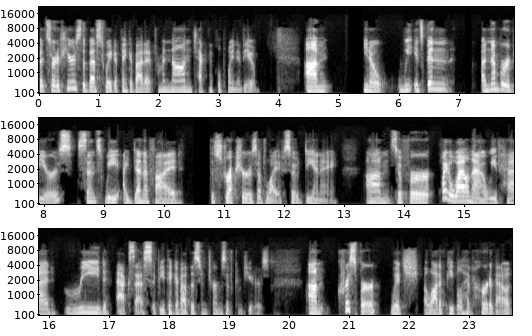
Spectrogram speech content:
but sort of here's the best way to think about it from a non-technical point of view. Um, you know, we it's been a number of years since we identified the structures of life, so DNA. Um, so for quite a while now, we've had read access. If you think about this in terms of computers, um, CRISPR, which a lot of people have heard about,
